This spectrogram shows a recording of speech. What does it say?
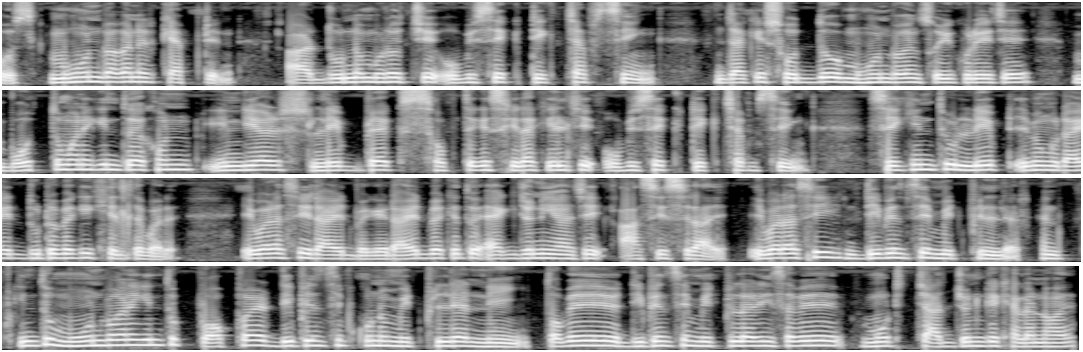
বোস, মোহনবাগানের ক্যাপ্টেন আর দু নম্বর হচ্ছে অভিষেক টিকচাপ সিং, যাকে সদ্য মোহনবাগান সই করিয়েছে বর্তমানে কিন্তু এখন ইন্ডিয়ার লেফট ব্যাক সব থেকে সেরা খেলছে অভিষেক টেকচাম সিং। সে কিন্তু লেফট এবং রাইট দুটো ব্যাগই খেলতে পারে। এবার আসি রাইট ব্যাকে রাইট ব্যাকে তো একজনই আছে, আশিস রায়। এবার আসি ডিফেন্সিভ মিডফিল্ডার কিন্তু মোহনবাগানে কিন্তু প্রপার ডিফেন্সিভ কোনো মিডফিল্ডার নেই। তবে ডিফেন্সিভ মিডফিল্ডার হিসাবে মোট চারজনকে খেলানো হয়।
